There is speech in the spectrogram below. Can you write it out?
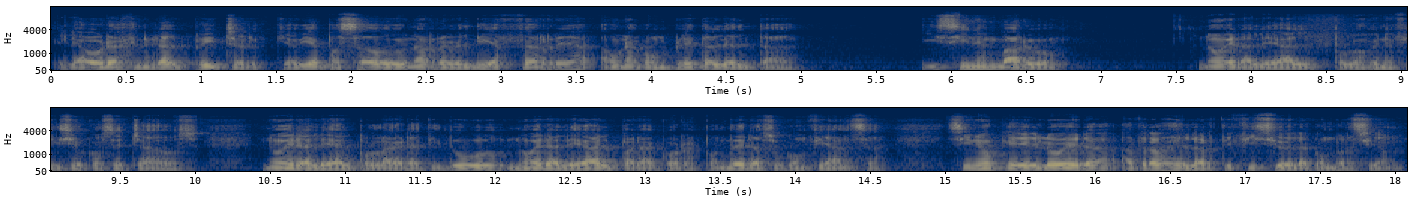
El ahora general Pritcher, que había pasado de una rebeldía férrea a una completa lealtad. Y sin embargo, No era leal por los beneficios cosechados, no era leal por la gratitud, no era leal para corresponder a su confianza, sino que lo era a través del artificio de la conversión.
